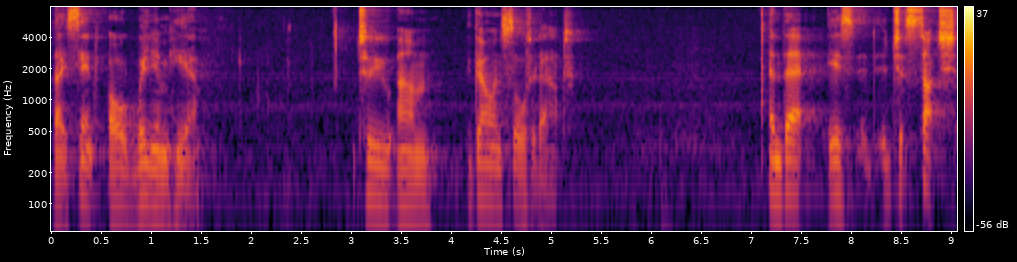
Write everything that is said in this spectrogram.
They sent old William here to um, go and sort it out. And that is just such,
